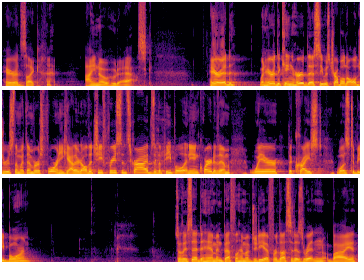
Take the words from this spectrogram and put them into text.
Herod's like, I know who to ask. Herod, when Herod the king heard this, he was troubled, all Jerusalem with him. Verse 4 And he gathered all the chief priests and scribes of the people, and he inquired of them where the Christ was to be born. So they said to him, In Bethlehem of Judea, for thus it is written by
